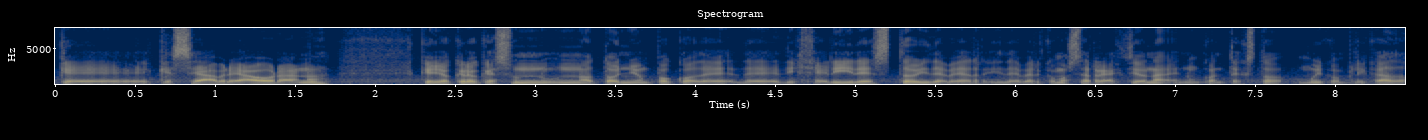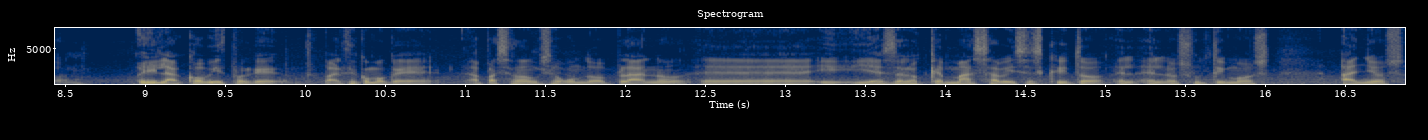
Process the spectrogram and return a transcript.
que, se abre ahora, ¿no? que yo creo que es un, otoño un poco de, digerir esto y de, ver, y de ver cómo se reacciona en un contexto muy complicado. ¿no? Y la COVID, porque parece como que ha pasado a un segundo plano eh, y, es de lo que más habéis escrito en, los últimos años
